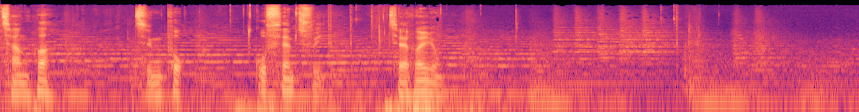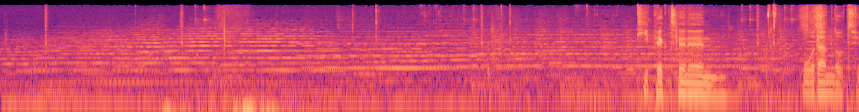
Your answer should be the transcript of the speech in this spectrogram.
장화 증폭, 꽃샘추위, 재활용. 디펙트는 오답 노트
